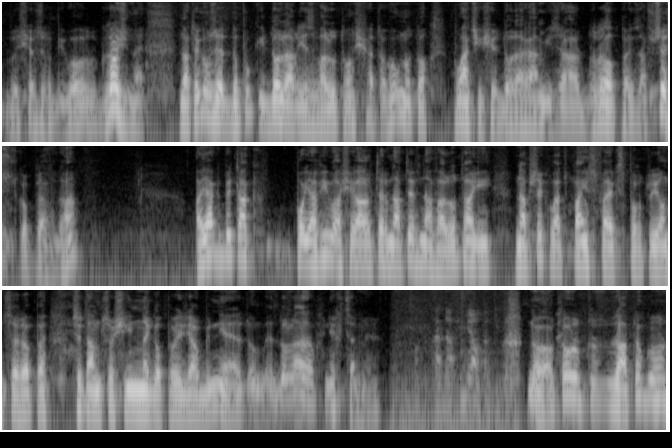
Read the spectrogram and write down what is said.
by się zrobiło groźne. Dlatego, że dopóki dolar jest walutą światową, no to płaci się dolarami za ropę, za wszystko, prawda? A jakby tak pojawiła się alternatywna waluta i na przykład państwa eksportujące ropę, czy tam coś innego powiedziałby, nie, to my dolarów nie chcemy. Kaddafi miał taki problem. No, to, to za to go,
